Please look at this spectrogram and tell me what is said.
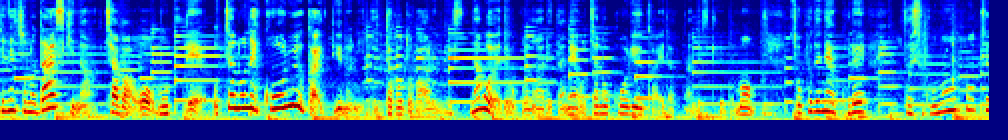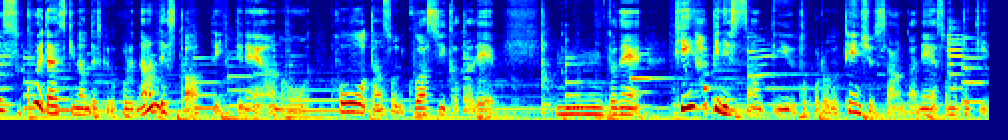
してねその大好きな茶葉を持ってお茶のね交流会っていうのに行ったことがあるんです。名古屋で行われたねお茶の交流会だったんですけれどもそこでねこれ私このお茶すごい大好きなんですけどこれ何ですかって言ってねあの鳳凰炭素に詳しい方でうーんとねティーハピネスさんっていうところの店主さんがねその時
